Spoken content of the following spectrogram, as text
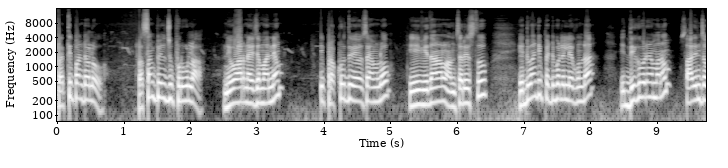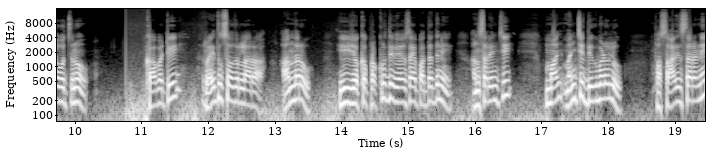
ప్రతి పంటలో రసం పీల్చు పురుగుల నివారణ యాజమాన్యం ఈ ప్రకృతి వ్యవసాయంలో ఈ విధానాలను అనుసరిస్తూ ఎటువంటి పెట్టుబడి లేకుండా ఈ దిగుబడిని మనం సాధించవచ్చును. కాబట్టి రైతు సోదరులారా అందరూ ఈ యొక్క ప్రకృతి వ్యవసాయ పద్ధతిని అనుసరించి మం- మంచి దిగుబడులు సాధిస్తారని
